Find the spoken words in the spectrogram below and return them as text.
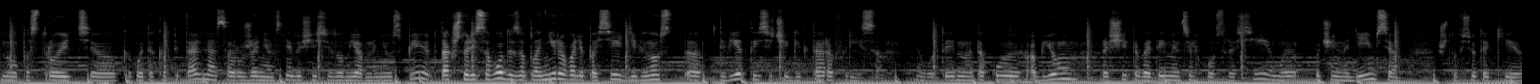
но построить э, какое-то капитальное сооружение на следующий сезон явно не успеют. Так что рисоводы запланировали посеять 92 тысячи гектаров риса. Вот, и на такой объем рассчитывает и Минсельхоз России. Мы очень надеемся, что все-таки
